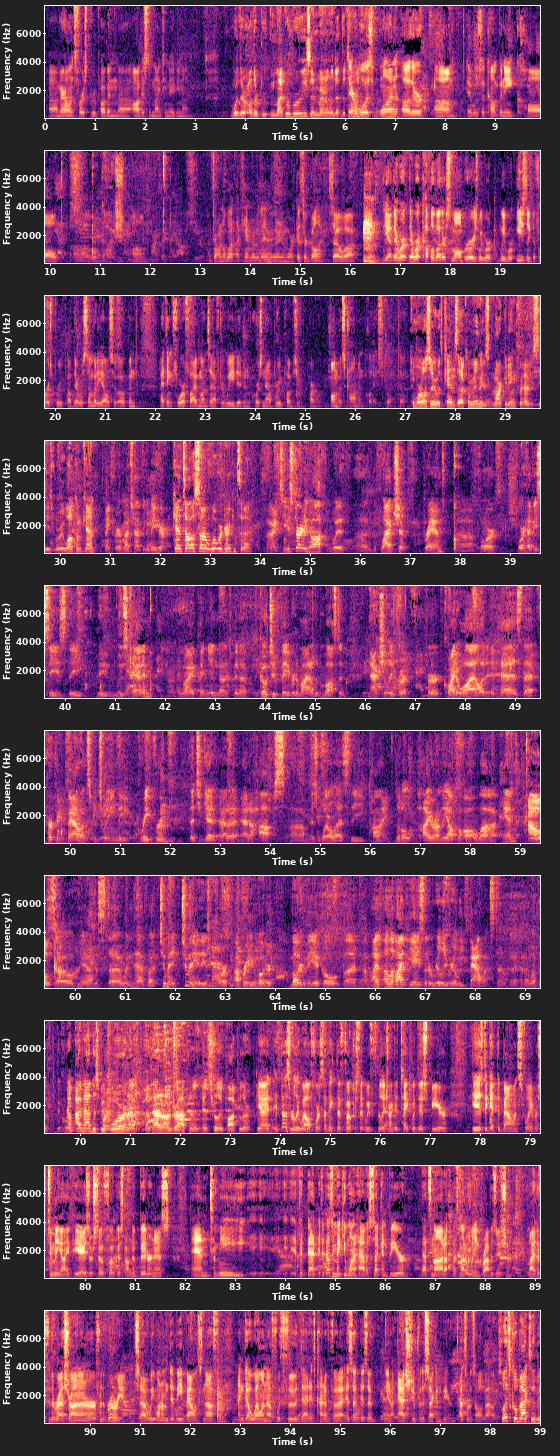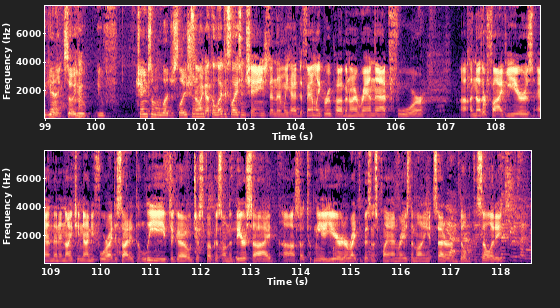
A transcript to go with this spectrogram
uh, Maryland's first brew pub in uh, August of 1989. Were there other brew- microbreweries in Maryland at the time? There was one other. Um, it was a company called oh gosh, um, drawing a lot. I can't remember the name of it anymore because they're gone. So uh, yeah, there were there were a couple of other small breweries. We were we were easily the first brew pub. There was somebody else who opened, I think four or five months after we did, and of course now brew pubs are, are almost commonplace. But uh, And we're also here with Ken Zuckerman, who's marketing for Heavy Seas Brewery. Welcome, Ken. Thank you very much. Happy to be here. Ken, tell us uh, what we're drinking today. All right, so you're starting off with uh, the flagship brand uh, for for Heavy Seas, the the Loose Cannon. Uh, in my opinion, uh, it's been a go-to favorite of mine. I live in Boston, actually, for for quite a while. It, it has that perfect balance between the grapefruit that you get at a, out of hops, um, as well as the pine. A little higher on the alcohol uh, end. Oh, So you know, just uh, wouldn't have uh, too many too many of these before operating a motor motor vehicle. But um, I, I love IPAs that are really really balanced, uh, and I love the the great. I've, I've had this before, and I've, I've had it on draft, and it's really popular. Yeah, it, it does really well for us. I think the focus that we've really tried to take with this beer is to get the balanced flavors. Too many IPAs are so focused on the bitterness, and to me, if it that if it doesn't make you want to have a second beer, that's not a, that's not a winning proposition, either for the restaurant owner or for the brewery owner. So we want them to be balanced enough and go well enough with food that it's kind of uh, is a is a you know ask you for the second beer. That's what it's all about. So let's go back to the beginning. So you you've changed some legislation. So I got the legislation changed, and then we had the family brew pub, and I ran that for uh, another five years, and then in 1994 I decided to leave to go just focus on the beer side. Uh, so it took me a year to write the business plan, raise the money, et cetera, and build the facility.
